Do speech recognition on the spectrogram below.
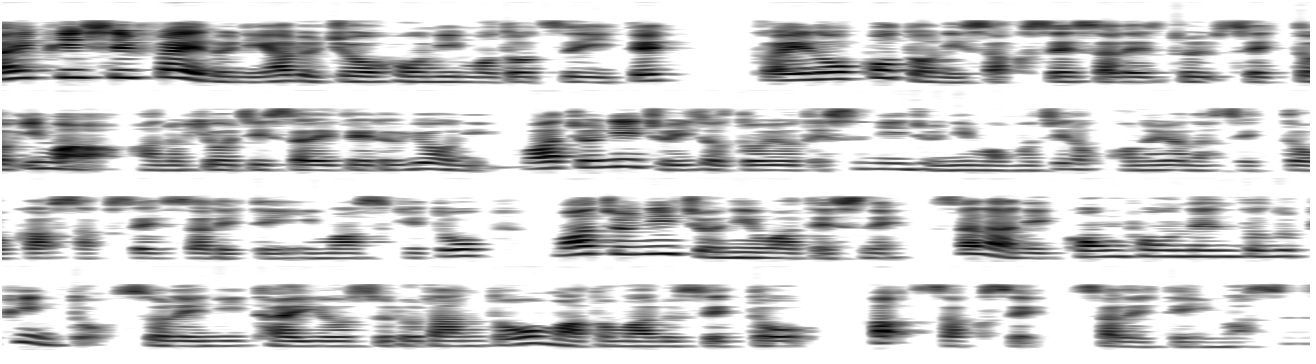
IPC ファイルにある情報に基づいて、回路ごとに作成されるセット、今あの表示されているように、バーチュ20以上同様です。22ももちろんこのようなセットが作成されていますけど、バーチュ22はですね、さらにコンポーネントのピンとそれに対応するランドをまとまるセットが作成されています。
